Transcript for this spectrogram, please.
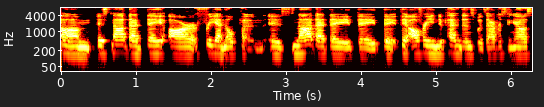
um, is not that they are free and open. It's not that they they they, they offer independence with everything else.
